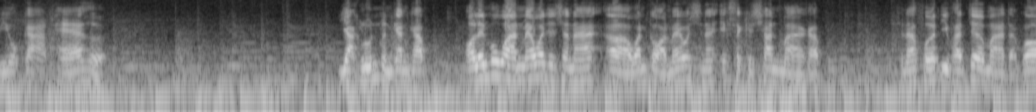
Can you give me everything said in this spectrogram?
มีโอกาสแพ้เหอะ อยากลุ้นเหมือนกันครับ ออเรนเมื่อวานแม้ว่าจะชนะวันก่อนแม้ว่าชนะ Execution มาครับ ชนะ First Departure มาแต่ก็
